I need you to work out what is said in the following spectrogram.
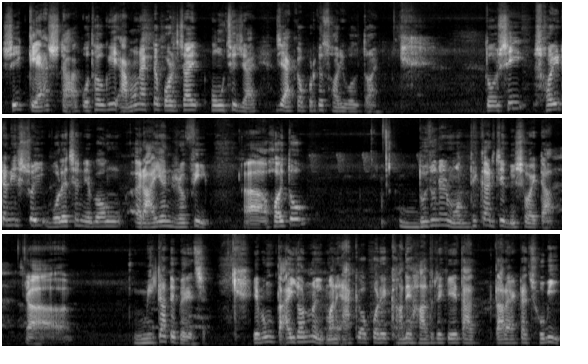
সেই ক্ল্যাশটা কোথাও গিয়ে এমন একটা পর্যায়ে পৌঁছে যায় যে একে অপরকে সরি বলতে হয়। তো সেই সরিটা নিশ্চয়ই বলেছেন এবং রায়ান রফি হয়তো দুজনের মধ্যেকার যে বিষয়টা মেটাতে পেরেছে। এবং তাই জন্যই মানে একে অপরের কাঁধে হাত রেখে তারা একটা ছবি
